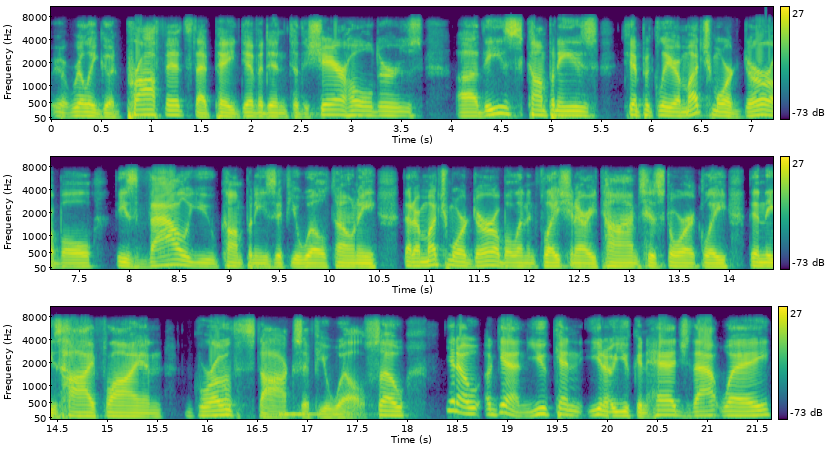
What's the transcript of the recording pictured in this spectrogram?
really good profits that pay dividend to the shareholders uh, these companies typically are much more durable, these value companies, if you will, Tony, that are much more durable in inflationary times historically than these high flying growth stocks, if you will. So, you know, again, you can, you know, you can hedge that way.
